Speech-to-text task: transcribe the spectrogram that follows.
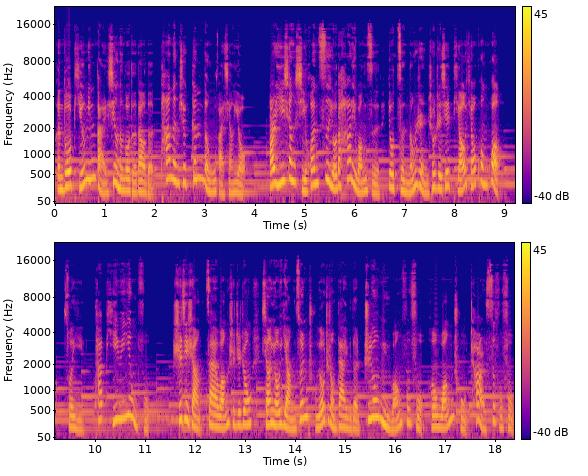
很多平民百姓能够得到的，他们却根本无法享有。而一向喜欢自由的哈利王子又怎能忍受这些条条框框？所以他疲于应付。实际上，在王室之中享有养尊处优这种待遇的，只有女王夫妇和王储查尔斯夫妇。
